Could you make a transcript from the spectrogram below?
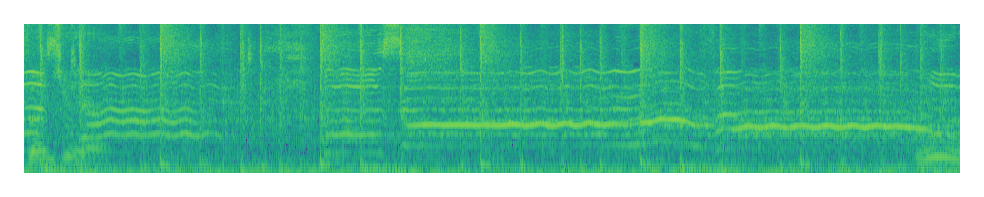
Oh. Ooh.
